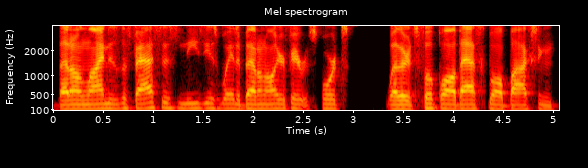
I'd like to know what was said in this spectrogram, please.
Bet online is the fastest and easiest way to bet on all your favorite sports, whether it's football, basketball, boxing,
